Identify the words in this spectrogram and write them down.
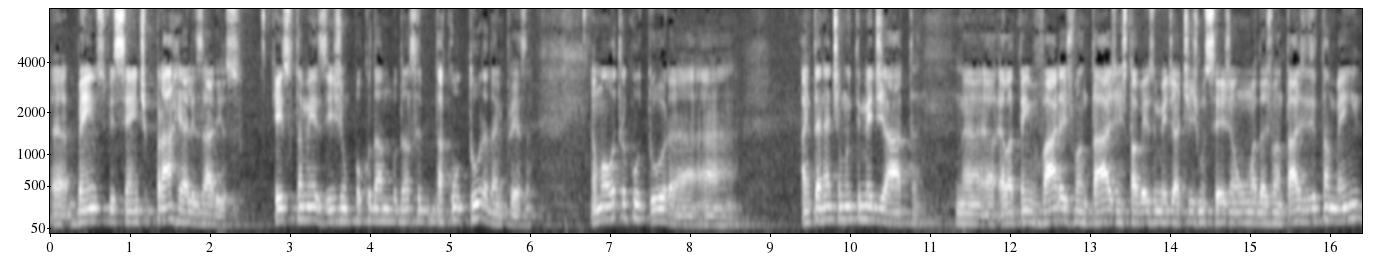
é, bem o suficiente para realizar isso. Que isso também exige um pouco da mudança da cultura da empresa. É uma outra cultura. A, a internet é muito imediata. Né? Ela tem várias vantagens, talvez o imediatismo seja uma das vantagens e também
